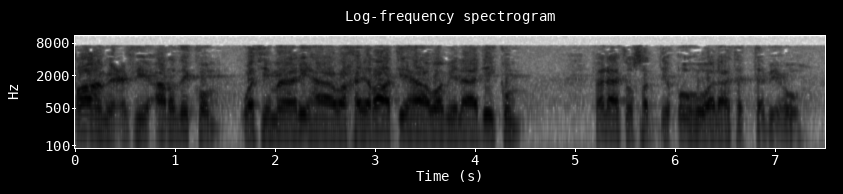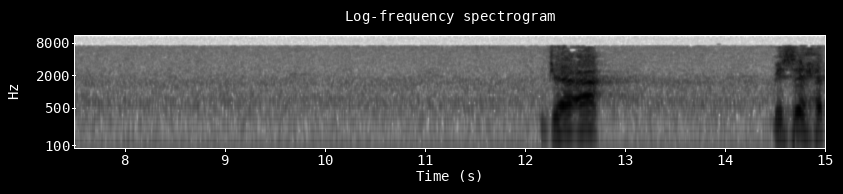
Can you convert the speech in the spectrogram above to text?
طامع في أرضكم وثمارها وخيراتها وبلادكم فلا تصدقوه ولا تتبعوه. جاء بسحر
